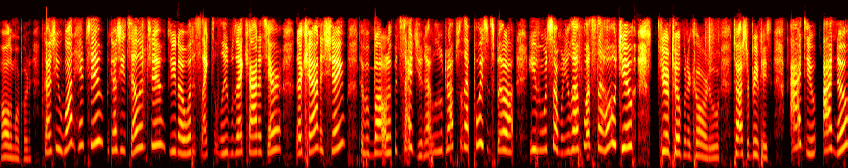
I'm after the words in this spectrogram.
all the more potent. Because you want him to? Because you tell him to? Do you know what it's like to live with that kind of terror, that kind of shame, to have it bottled up inside you and have little drops of that poison spill out, even when someone you love wants to hold you? She ripped open her car door, tossed her briefcase. I do. I know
